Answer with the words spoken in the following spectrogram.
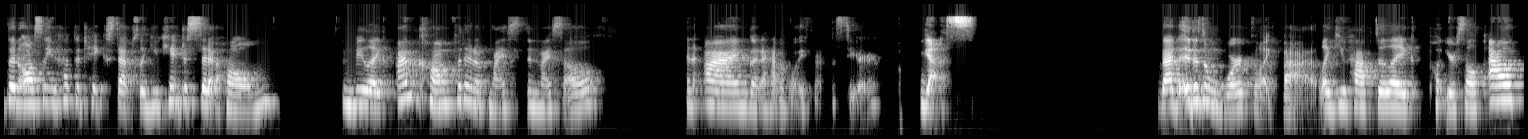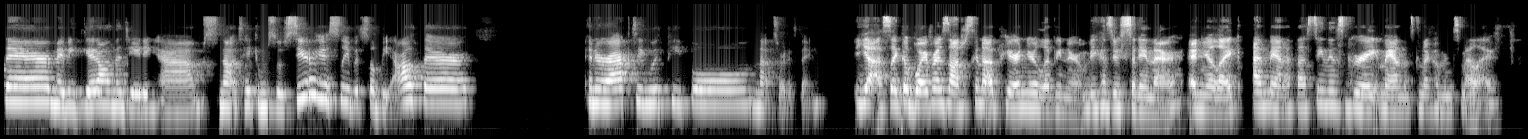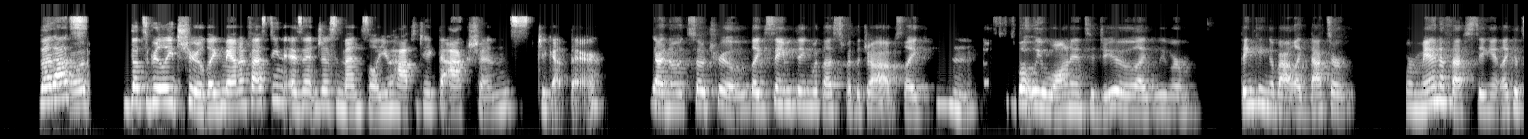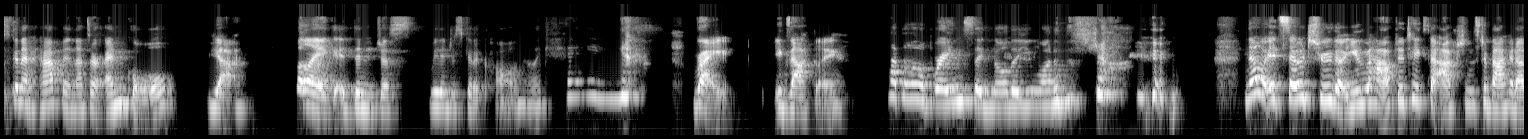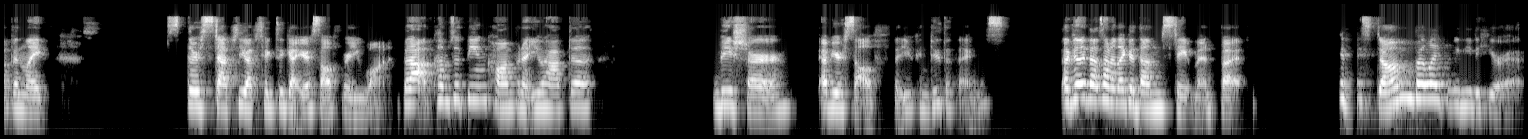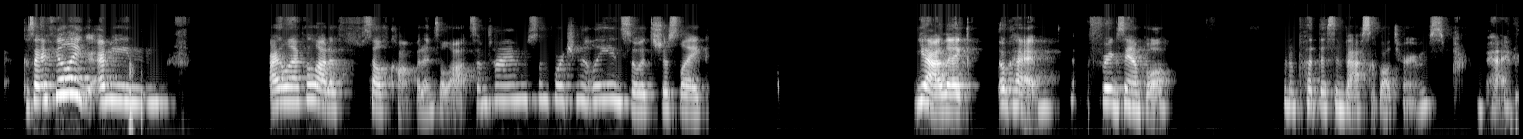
then also you have to take steps. Like you can't just sit at home and be like i'm confident of my in myself and i'm going to have a boyfriend this year. Yes that it doesn't work like that like you have to like put yourself out there maybe get on the dating apps not take them so seriously but still be out there interacting with people and that sort of thing Yes, like a boyfriend's not just gonna appear in your living room because you're sitting there and you're like, I'm manifesting this great man that's gonna come into my life. But that's that's really true. Like manifesting isn't just mental. You have to take the actions to get there. Yeah, no, it's so true. Like same thing with us for the jobs. Like mm-hmm. what we wanted to do. Like we were thinking about like that's our we're manifesting it. Like it's gonna happen. That's our end goal. Yeah. But like it didn't just we didn't just get a call and they're like, hey. Right. Exactly. Had the little brain signal that you wanted this job. no, it's so true though. You have to take the actions to back it up and like there's steps you have to take to get yourself where you want. But that comes with being confident. You have to be sure of yourself that you can do the things. I feel like that sounded like a dumb statement, but it's dumb, but like we need to hear it. Cause I feel like, I mean, I lack a lot of self confidence a lot sometimes, unfortunately. And so it's just like, yeah, like, okay, for example, I'm going to put this in basketball terms. Okay.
